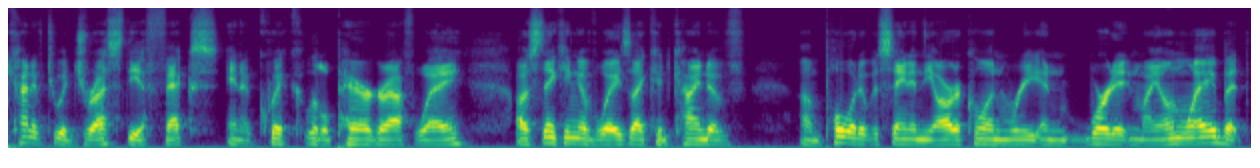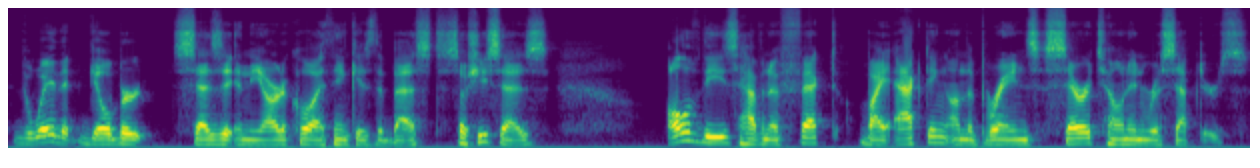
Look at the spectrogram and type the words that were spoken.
kind of to address the effects in a quick little paragraph way, I was thinking of ways I could kind of um, pull what it was saying in the article and re and word it in my own way. But the way that Gilbert says it in the article, I think, is the best. So she says, all of these have an effect by acting on the brain's serotonin receptors,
